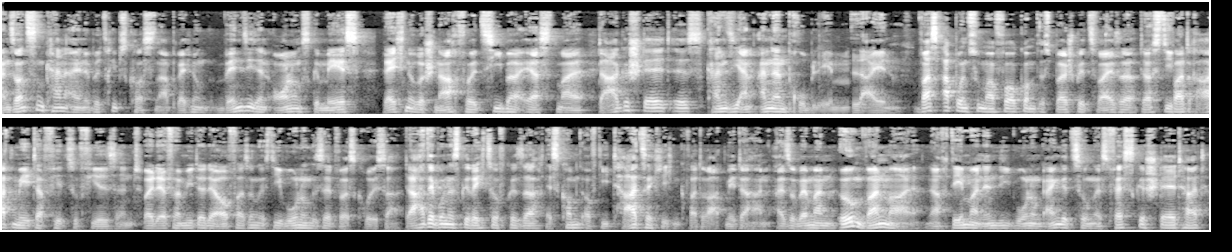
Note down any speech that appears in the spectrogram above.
Ansonsten kann eine Betriebskostenabrechnung, wenn sie denn ordnungsgemäß rechnerisch nachvollziehbar erstmal dargestellt ist, kann sie an anderen Problemen leiden. Was ab und zu mal vorkommt, ist beispielsweise, dass die Quadratmeter viel zu viel sind, weil der Vermieter der Auffassung ist, die Wohnung ist etwas größer. Da hat der Bundesgerichtshof gesagt, es kommt auf die tatsächlichen Quadratmeter an. Also wenn man irgendwann mal, nachdem man in die Wohnung eingezogen ist, festgestellt hat,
